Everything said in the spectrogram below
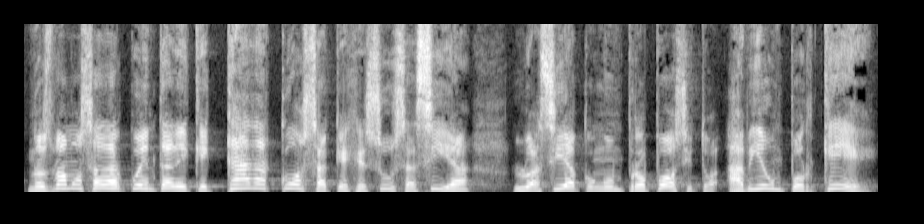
nos vamos a dar cuenta de que cada cosa que Jesús hacía, lo hacía con un propósito, había un porqué.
